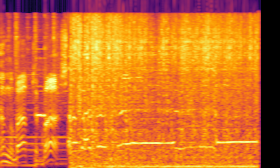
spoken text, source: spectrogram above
I'm about to bust.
